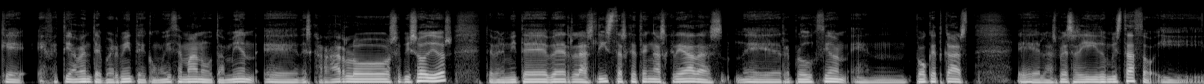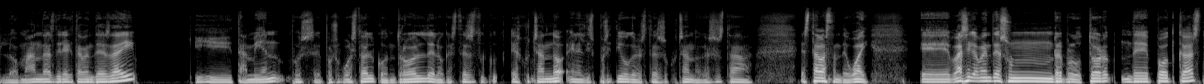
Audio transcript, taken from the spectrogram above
que efectivamente permite, como dice Manu, también eh, descargar los episodios, te permite ver las listas que tengas creadas de reproducción en Pocket Cast, eh, las ves así de un vistazo y lo mandas directamente desde ahí y también, pues, eh, por supuesto, el control de lo que estés escuchando en el dispositivo que lo estés escuchando, que eso está, está bastante guay. Eh, básicamente es un reproductor de podcast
